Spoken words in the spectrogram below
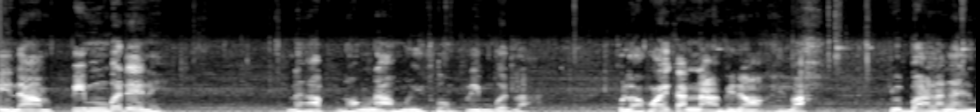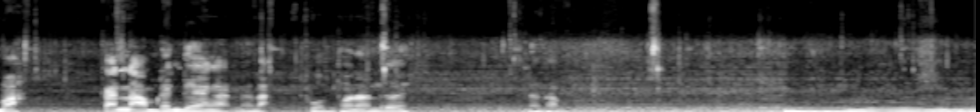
นี่น้ำปิมเบิดได้นี่นะครับ น้องน้ำมันนี่วมปิมเบิดล่ะพุ่นละห้อยกันน้ำพี่น้องเห็นปะยู่บ้านหลังนั้นเห็นปะกันน้ำแดงๆอะนั่นแหละท่วมเท่านั้นเลยนะครับอืม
